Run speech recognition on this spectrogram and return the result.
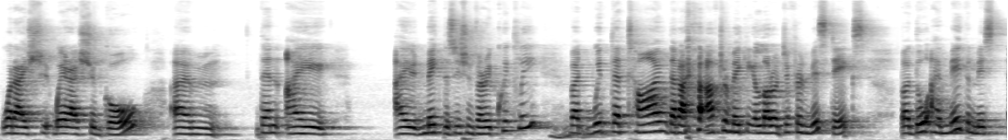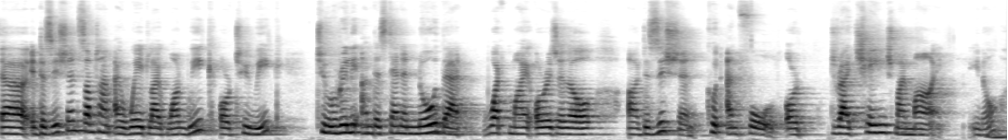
what I should where I should go, um, then I I make decision very quickly. Mm-hmm. But with that time that I after making a lot of different mistakes, but though I made the mis- uh, decision, sometimes I wait like one week or two week to really understand and know that what my original uh, decision could unfold or did I change my mind, you know?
